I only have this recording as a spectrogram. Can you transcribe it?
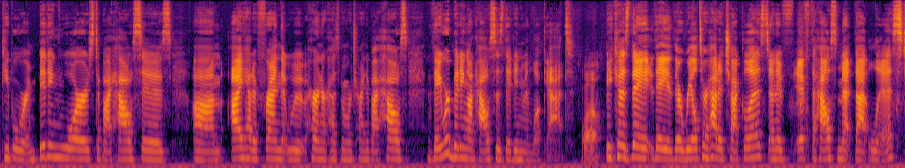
people were in bidding wars to buy houses um, i had a friend that w- her and her husband were trying to buy a house they were bidding on houses they didn't even look at Wow. because they they their realtor had a checklist and if if the house met that list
